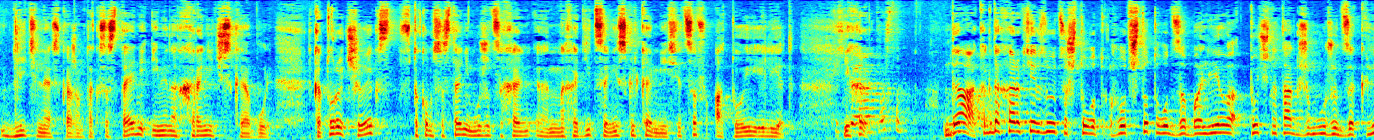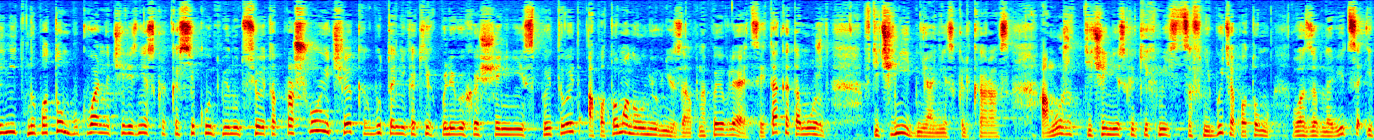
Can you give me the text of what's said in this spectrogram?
длительное, скажем так, состояние, именно хроническая боль, в которой человек в таком состоянии может э, находиться несколько месяцев, а то и лет. То есть и просто да, когда характеризуется, что вот, вот что-то вот заболело, точно так же может заклинить, но потом буквально через несколько секунд, минут все это прошло, и человек как будто никаких болевых ощущений не испытывает, а потом оно у него внезапно появляется. И так это может в течение дня несколько раз, а может в течение нескольких месяцев не быть, а потом возобновиться и,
